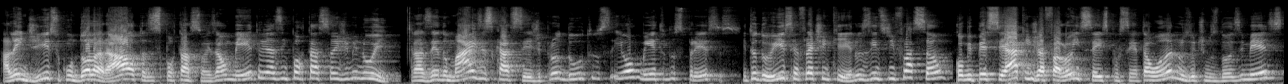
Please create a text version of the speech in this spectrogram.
Além disso, com o dólar alto, as exportações aumentam e as importações diminuem, trazendo mais escassez de produtos e aumento dos preços. E tudo isso reflete em quê? Nos índices de inflação, como IPCA, que já falou em 6% ao ano nos últimos 12 meses,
